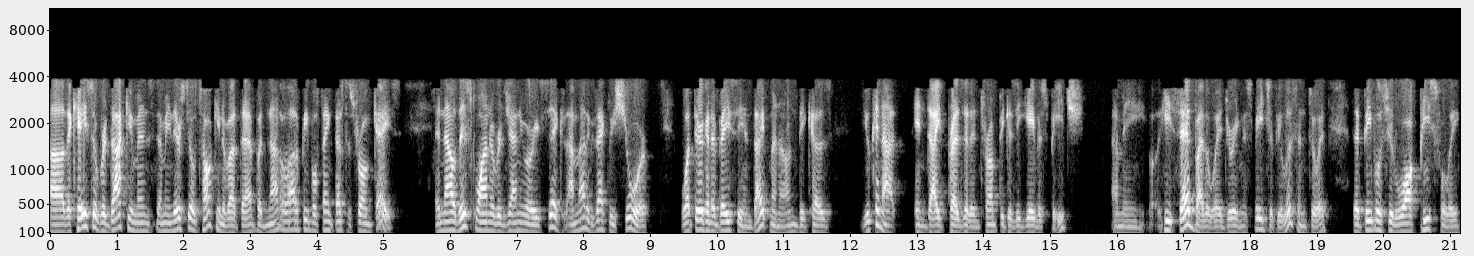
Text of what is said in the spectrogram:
Uh, the case over documents, I mean, they're still talking about that, but not a lot of people think that's a strong case. And now this one over January 6th, I'm not exactly sure what they're going to base the indictment on because you cannot indict President Trump because he gave a speech. I mean, he said, by the way, during the speech, if you listen to it, that people should walk peacefully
